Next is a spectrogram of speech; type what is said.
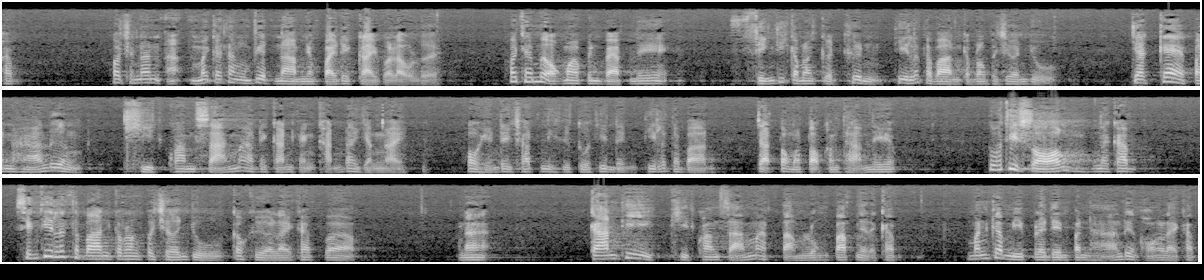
ครับ เพราะฉะนั้นไม่กระทั่งเวียดนามยังไปได้ไกลกว่าเราเลย เพราะฉะนั้นเมื่อออกมาเป็นแบบนี้สิ่งที่กำลังเกิดขึ้นที่รัฐบาลกำลังเผชิญอยู่ จะแก้ปัญหาเรื่อง ขีดความสามารถในการแข่งขันได้อย่างไงพอเห็นได้ชัดนี่คือตัวที่หนึ่งที่รัฐบาลจะต้องมาตอบคำถามนี้ ตัวที่สองนะครับสิ่งที่รัฐบาลกำลังเผชิญอยู่ก็คืออะไรครับว่านะการที่ขีดความสามารถต่ำลงปั๊บเนี่ยนะครับ มันก็มีประเด็นปัญหาเรื่องของอะไรครับ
